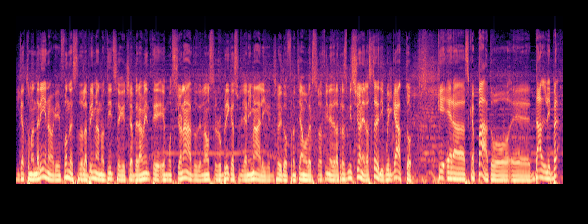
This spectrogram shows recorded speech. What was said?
il gatto mandarino, che in fondo è stata la prima notizia che ci ha veramente emozionato della nostra rubrica sugli animali, che di solito affrontiamo verso la fine della trasmissione, la storia di quel gatto che era scappato eh, dalle braccia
